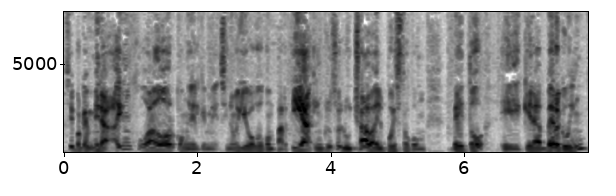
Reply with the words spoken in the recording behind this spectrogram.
Sí, porque mira, hay un jugador con el que, me- si no me equivoco, compartía, incluso luchaba el puesto con Beto, que era Bergwin,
